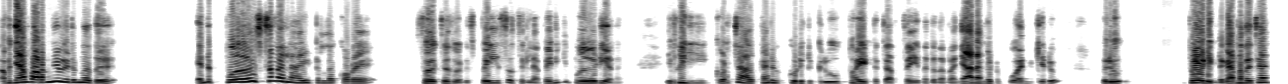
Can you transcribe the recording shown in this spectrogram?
അപ്പൊ ഞാൻ പറഞ്ഞു വരുന്നത് എന്റെ പേഴ്സണൽ ആയിട്ടുള്ള കുറെ സെർച്ചസ് വരും സ്പേസസ് ഇല്ല. അപ്പൊ എനിക്ക് പേടിയാണ്. ഇപ്പൊ ഈ കുറച്ച് ആൾക്കാർ കൂടിയിട്ട് ഗ്രൂപ്പായിട്ട് ചർച്ച ചെയ്യുന്നുണ്ട് പറഞ്ഞാൽ ഞാൻ അങ്ങോട്ട് പോകാൻ എനിക്കൊരു ഒരു പേടിയുണ്ട്. കാരണം എന്താ വെച്ചാൽ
